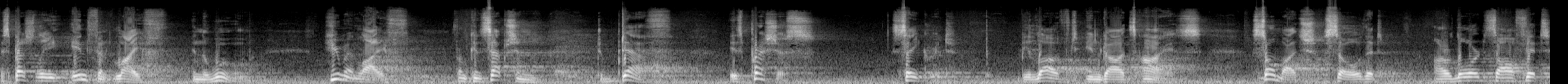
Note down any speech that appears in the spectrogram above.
especially infant life in the womb. Human life, from conception to death, is precious, sacred, beloved in God's eyes. So much so that our Lord saw fit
